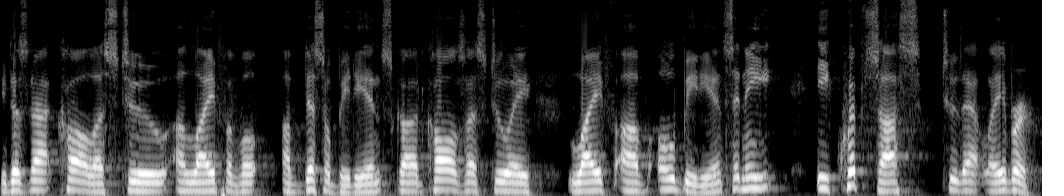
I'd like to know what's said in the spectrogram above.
He does not call us to a life of of disobedience. God calls us to a life of obedience, and He equips us to that labor.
